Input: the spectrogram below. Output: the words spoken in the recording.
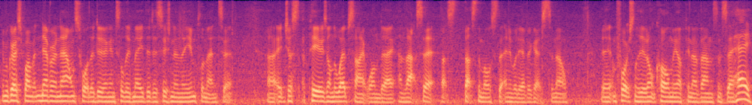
The Immigration Department never announce what they're doing until they've made the decision and they implement it. Uh, it just appears on the website one day, and that's it. That's, that's the most that anybody ever gets to know. They, unfortunately, they don't call me up in advance and say, hey,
